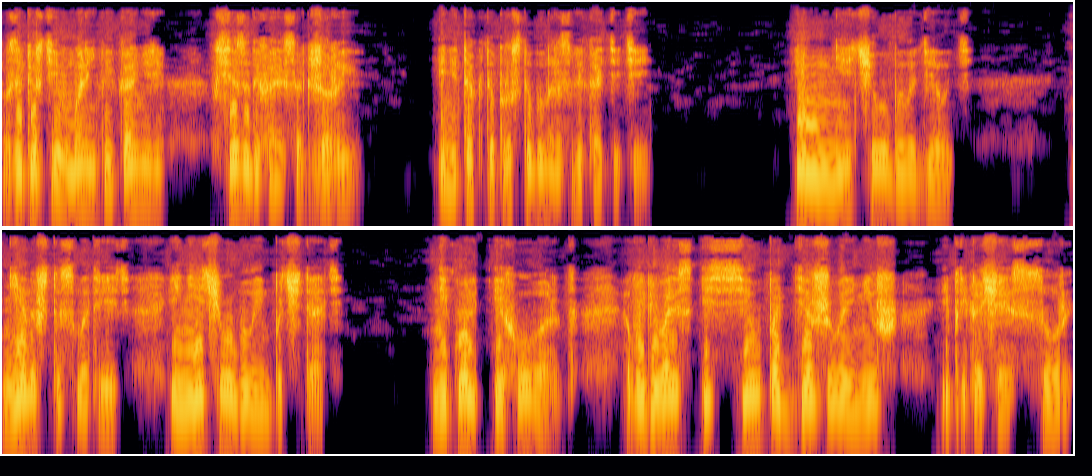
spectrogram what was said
В заперти в маленькой камере все задыхались от жары, и не так-то просто было развлекать детей. Им нечего было делать, не на что смотреть, и нечего было им почитать. Николь и Ховард выбивались из сил, поддерживая мир и прекращая ссоры.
